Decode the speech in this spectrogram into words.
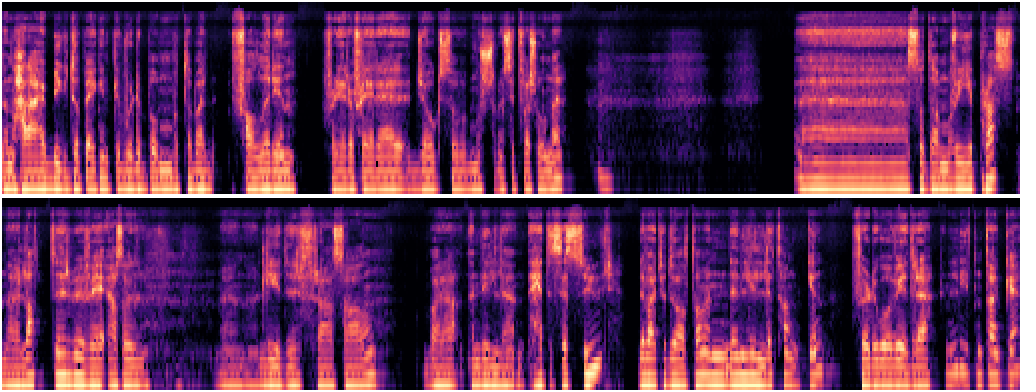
Den her er jo bygd opp egentlig hvor det på en måte bare faller inn flere og flere jokes og morsomme situasjoner. Eh, så da må vi gi plass. Når det er latter, beve altså eh, lyder fra salen. Bare den lille Det heter sesur, det veit jo du alt om, men den lille tanken før du går videre. En liten tanke,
